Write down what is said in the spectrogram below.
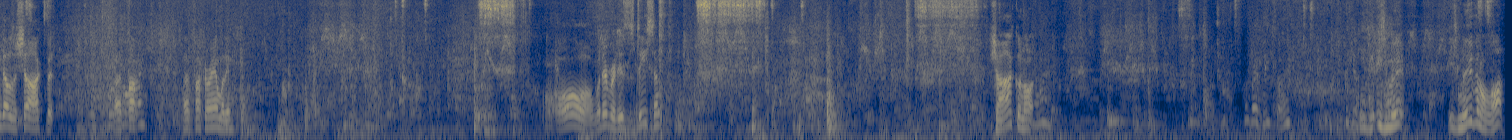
Think that was a shark, but don't fuck, don't fuck around with him. Oh, whatever it is, it's decent. Shark or not? I don't think so. He's, he's, mo he's moving a lot.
